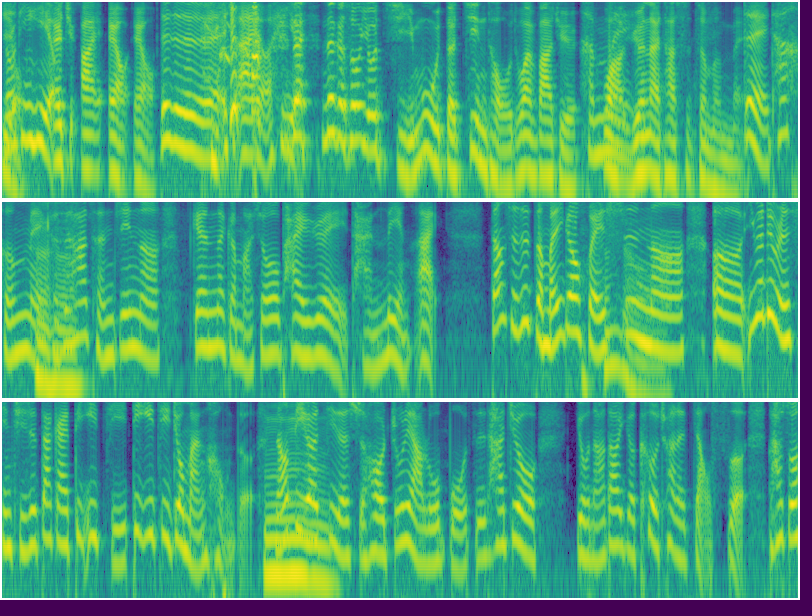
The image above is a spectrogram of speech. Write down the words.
Notting Hill H I L L。对对对对对，H I L Hill，对，那个时候有几幕的镜头，我突然发觉很，美哇，原来她是这么美。对她很美，可是她曾经呢跟那个马修派瑞谈恋爱。当时是怎么一个回事呢？哦呃，因为六人行其实大概第一集、第一季就蛮红的，嗯然后第二季的时候，茱莉亚·罗伯兹她就有拿到一个客串的角色。他说：“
